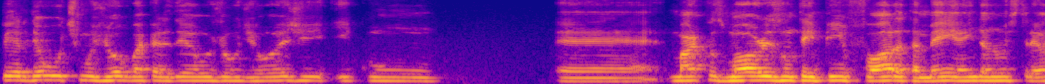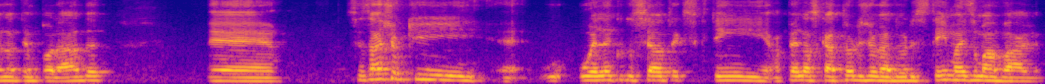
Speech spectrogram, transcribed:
perdeu o último jogo, vai perder o jogo de hoje, e com é, Marcos Morris um tempinho fora também, ainda não estreou na temporada. É, vocês acham que é, o, o, elenco do Celtics, que tem apenas 14 jogadores, tem mais uma vaga?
